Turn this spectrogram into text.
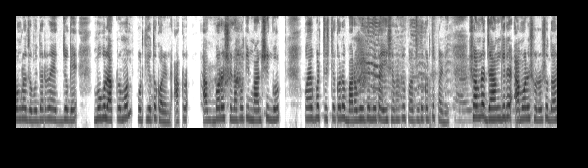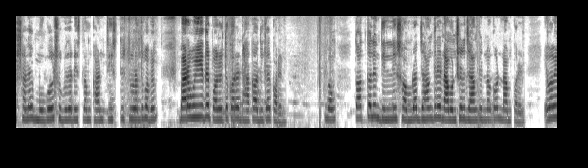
বাংলার জমিদাররা একযোগে মুঘল আক্রমণ প্রতিহত করেন। আক্র- আকবরের সেনাপতি মানসিংহ কয়েকবার চেষ্টা করে বারো ভূঁইদের নেতা এই শাখাকে পরাজিত করতে পারেনি। সম্রাট জাহাঙ্গীরের আমলে ষোলোশো দশ সালে মুঘল সুবেদার ইসলাম খান চিস্তি চূড়ান্তভাবে বারো ভূঁইয়াদের পরাজিত করে ঢাকা অধিকার করেন এবং তৎকালীন দিল্লি সম্রাট জাহাঙ্গীরের নাম অনুসারে জাহাঙ্গীরনগর নাম করেন। এভাবে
